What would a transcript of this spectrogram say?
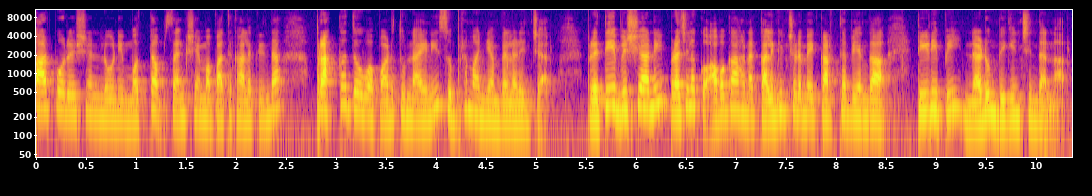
కార్పొరేషన్లోని మొత్తం సంక్షేమ పథకాల క్రింద ప్రక్కదోవ పడుతున్నాయని సుబ్రహ్మణ్యం వెల్లడించారు. ప్రతి విషయాన్ని ప్రజలకు అవగాహన కలిగించడమే కర్తవ్యంగా టీడీపీ నడుం బిగించిందన్నారు.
